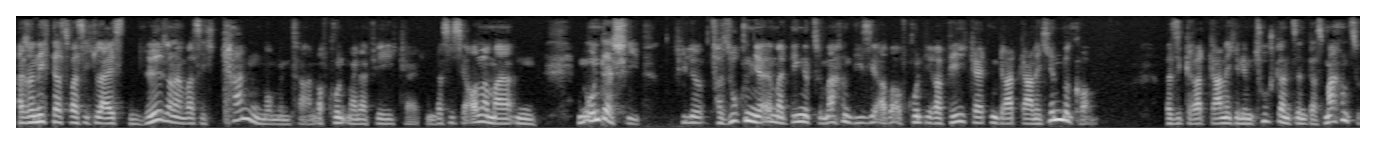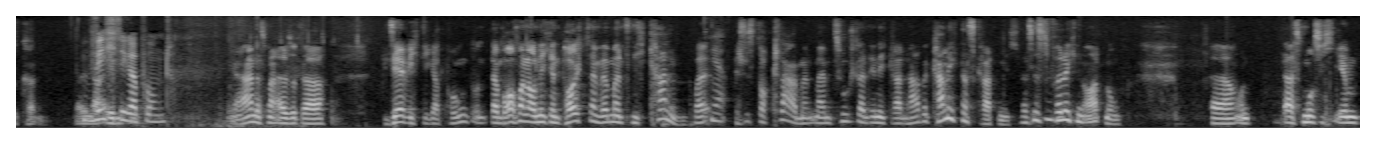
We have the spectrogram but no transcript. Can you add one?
Also nicht das, was ich leisten will, sondern was ich kann momentan aufgrund meiner Fähigkeiten. Das ist ja auch nochmal ein, ein Unterschied. Viele versuchen ja immer Dinge zu machen, die sie aber aufgrund ihrer Fähigkeiten gerade gar nicht hinbekommen, weil sie gerade gar nicht in dem Zustand sind, das machen zu können. Wichtiger eben, Punkt. Ja, dass man also da sehr wichtiger Punkt. Und dann braucht man auch nicht enttäuscht sein, wenn man es nicht kann. Weil ja. es ist doch klar, mit meinem Zustand, den ich gerade habe, kann ich das gerade nicht. Das ist mhm. völlig in Ordnung. Äh, und das muss ich eben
